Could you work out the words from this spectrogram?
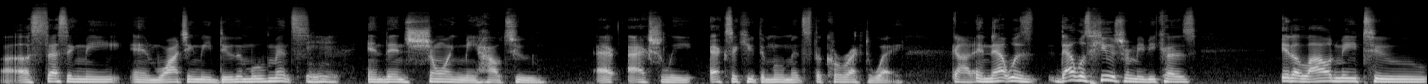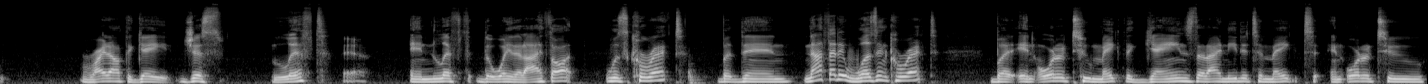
uh, assessing me and watching me do the movements Mhm. and then showing me how to a- actually execute the movements the correct way Got it. and that was that was huge for me because it allowed me to right out the gate just lift yeah. and lift the way that I thought was correct but then not that it wasn't correct but in order to make the gains that I needed to make to, in order to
